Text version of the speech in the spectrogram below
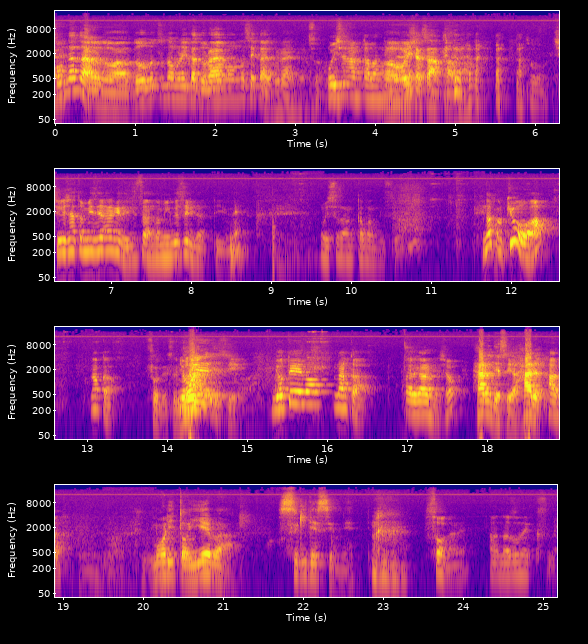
そんなのあるのは動物の森かドラえもんの世界ぐらいだよ。そうお医者さんかばんお医者さんかもそう。注射と見せかけて実は飲み薬だっていうね。お医者さんカバンですよなんか今日はなんかそうですよ春ですよ。予定のなんかあれがあるんでしょ？春ですよ春。春。森といえば杉ですよね。そうだね。あ謎ネックスだ。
